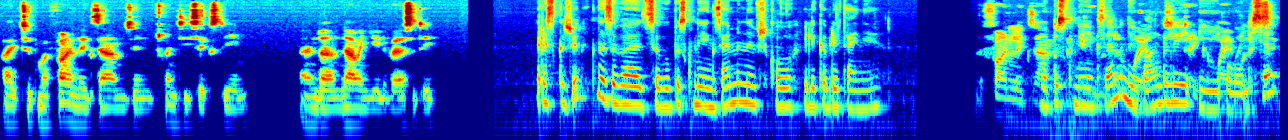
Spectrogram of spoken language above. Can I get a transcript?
I took my final exams in 2016 and I'm now in university. Расскажи, как называются выпускные экзамены в школах Великобритании. Выпускные экзамены в Англии и Уэльсе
